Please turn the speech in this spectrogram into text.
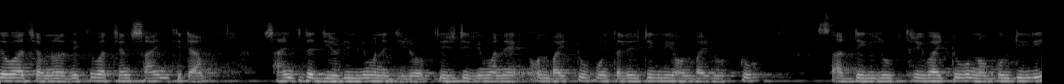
দেওয়া আছে, আপনারা দেখতে পাচ্ছেন sine theta sine theta zero degree মানে জিরো ত্রিশ ডিগ্রি মানে ওয়ান বাই টু পঁয়তাল্লিশ degree one by root two ষাট degree root three by two নব্বই ডিগ্রি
